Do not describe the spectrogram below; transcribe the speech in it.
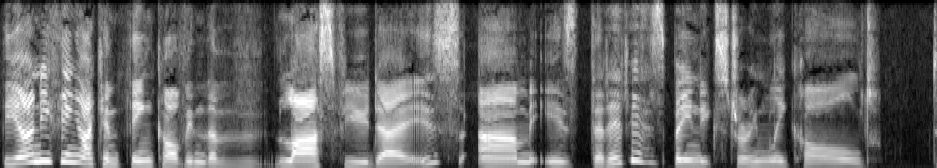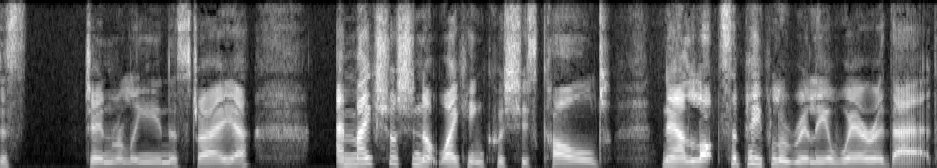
The only thing I can think of in the last few days um, is that it has been extremely cold, just generally in Australia. And make sure she's not waking because she's cold. Now, lots of people are really aware of that,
